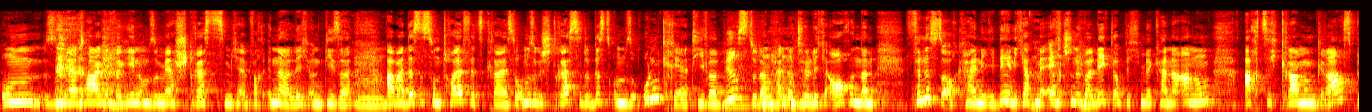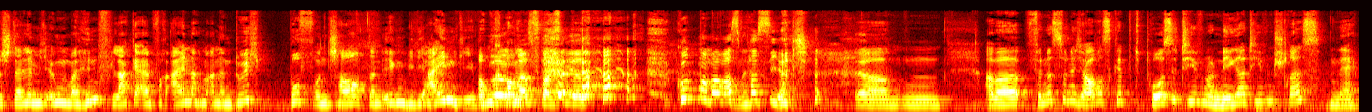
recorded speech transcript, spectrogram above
umso mehr Tage vergehen, umso mehr stresst es mich einfach innerlich. Und dieser, mhm. aber das ist so ein Teufelskreis. So umso gestresster du bist, umso unkreativer wirst du dann halt natürlich auch. Und dann findest du auch keine Ideen. Ich habe mir echt schon überlegt, ob ich mir, keine Ahnung, 80 Gramm Gras bestelle, mich irgendwo mal hinflacke, einfach einen nach dem anderen durchbuff und schaue, ob dann irgendwie die Eingebung ob irgendwas kommt. passiert. Gucken wir mal, was passiert. Ja, mh. Hm. aber findest du nicht auch, es gibt positiven und negativen Stress? Nee,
